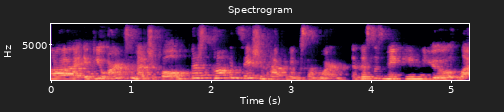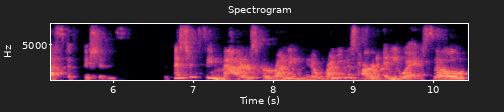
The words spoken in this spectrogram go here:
Uh, if you aren't symmetrical, there's a compensation happening somewhere, and this is making you less efficient. Efficiency matters for running. You know, running is hard anyway, so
